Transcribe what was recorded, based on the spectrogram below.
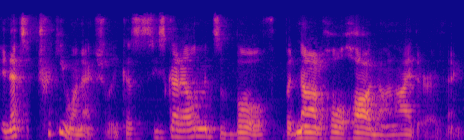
and that's a tricky one actually because he's got elements of both, but not a whole hog on either. I think.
